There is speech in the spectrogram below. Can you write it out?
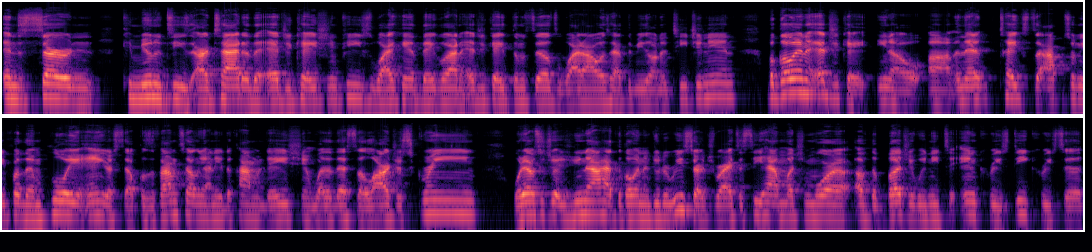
in certain communities are tired of the education piece. Why can't they go out and educate themselves? Why do I always have to be on the teaching end? But go in and educate, you know, um, and that takes the opportunity for the employer and yourself. Because if I'm telling you I need accommodation, whether that's a larger screen, whatever situation, you now have to go in and do the research, right, to see how much more of the budget we need to increase, decrease to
